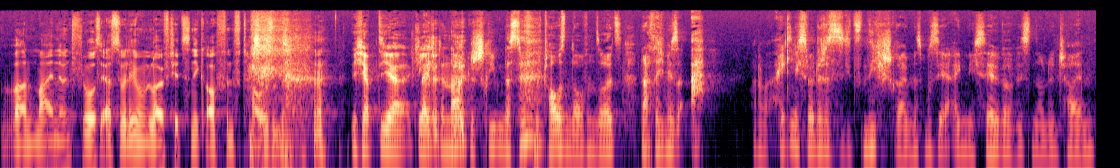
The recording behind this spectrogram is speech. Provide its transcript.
waren meine und Flo's erste Überlegung, läuft jetzt Nick auf 5000? Ich habe dir gleich danach geschrieben, dass du 5000 laufen sollst. Und dachte ich mir so, ah, warte mal, eigentlich sollte das jetzt nicht schreiben. Das muss ja eigentlich selber wissen und entscheiden.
